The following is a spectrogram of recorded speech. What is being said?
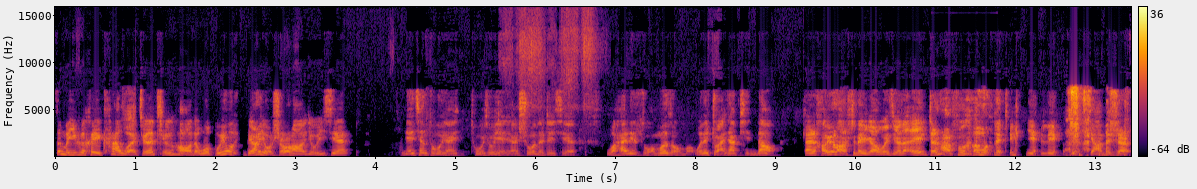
这么一个可以看，我觉得挺好的。我不用，比方有时候哈、有一些年轻脱口演脱口秀演员说的这些，我还得琢磨琢磨，我得转一下频道。但是郝宇老师那个，我觉得哎，正好符合我的这个年龄想的事儿。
